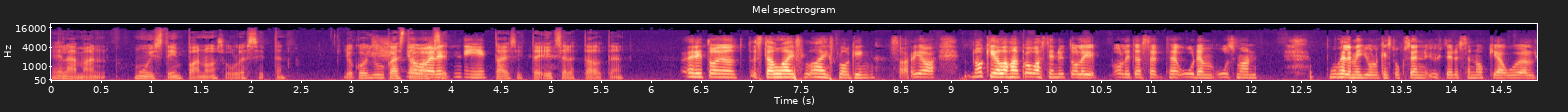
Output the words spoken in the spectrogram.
elämän muistiinpanon sulle sitten joko julkaistavaksi Joo, eli, niin. tai sitten itselle talteen. Eli toi on sitä life, life-blogging-sarjaa. Nokiallahan kovasti nyt oli, oli tässä uuden uusimman puhelimen julkistuksen yhteydessä Nokia World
